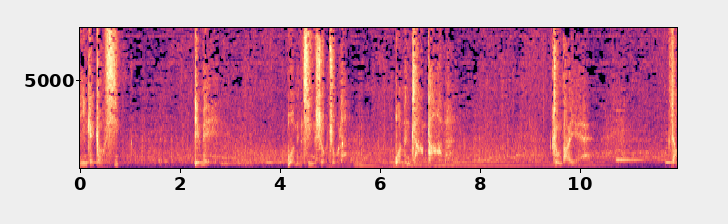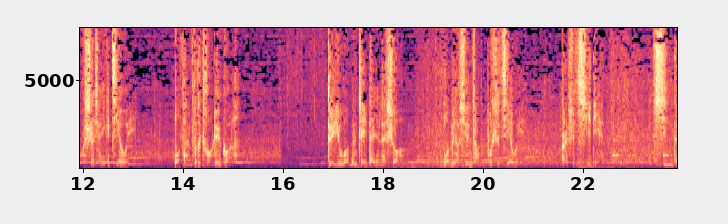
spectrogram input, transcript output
应该高兴，因为我们经受住了，我们长大了。钟导演让我设想一个结尾，我反复的考虑过了。对于我们这一代人来说，我们要寻找的不是结尾，而是起点，新的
